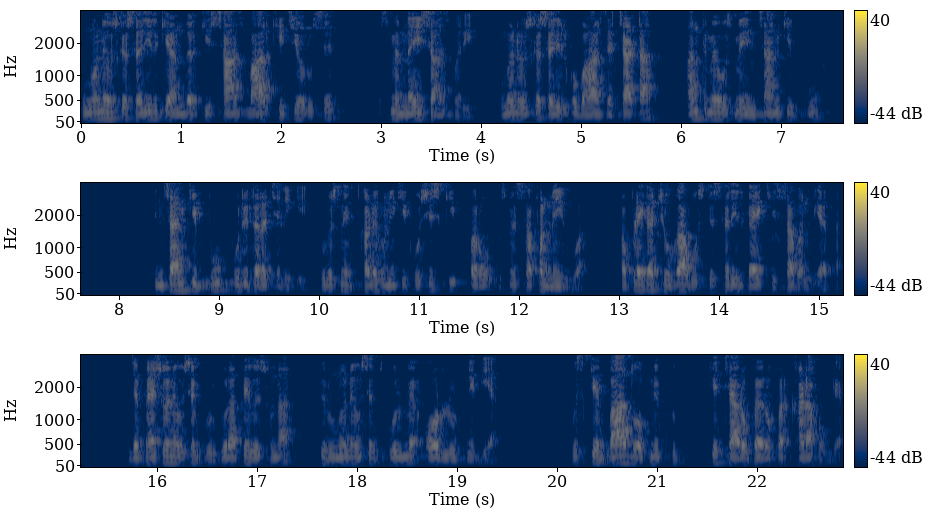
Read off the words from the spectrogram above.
उन्होंने उसके शरीर के अंदर की सांस बाहर खींची और उसे, उसमें नई सांस भरी। उन्होंने उसके शरीर को बाहर से चाटा। अंत में उसमें इंसान की बू, इंसान की बू पूरी तरह चली गई। फिर उसने खड़े होने की कोशिश की, पर वो उसमें सफल नहीं हुआ। कपड़े का चोगा अब उसके शरीर का एक हिस्सा बन गया था। जब भैंसों ने उसे घुरघुराते हुए सुना, फिर उन्होंने उसे धूल में और लूटने दिया। उसके बाद वो अपने खुद के चारों पैरों पर खड़ा हो गया।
